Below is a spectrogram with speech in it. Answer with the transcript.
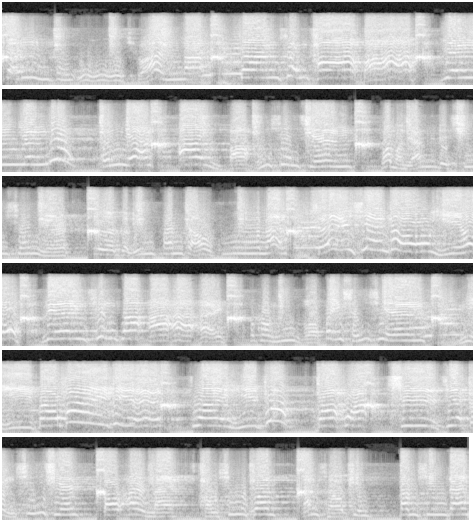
真不全呐。张生他把莺莺娘红娘安把红线牵，王母娘娘的七仙女儿，个个临番照顾难，神仙都有恋情在。何况你我非神仙，你到外边转一转，花花世界更新鲜。高二奶讨新欢，杨小平当心肝，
